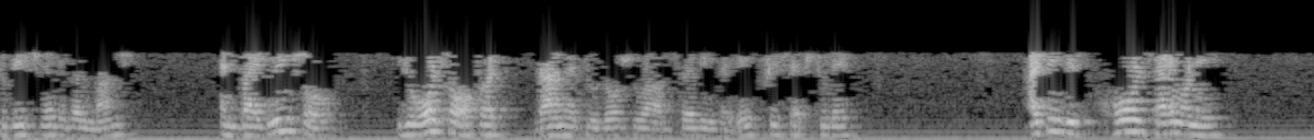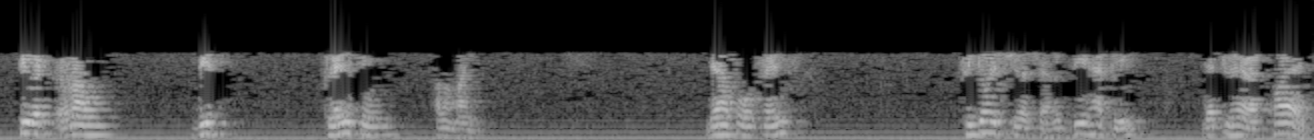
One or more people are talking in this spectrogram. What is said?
to these venerable monks and by doing so you also offer dana to those who are observing the eight precepts today. I think this whole ceremony pivots around this cleansing our mind. Therefore, friends, rejoice yourself, be happy that you have acquired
